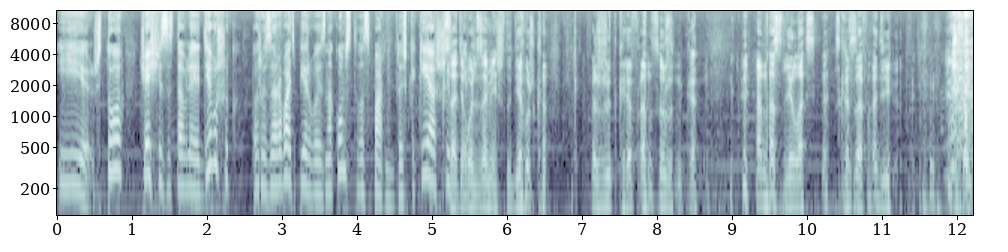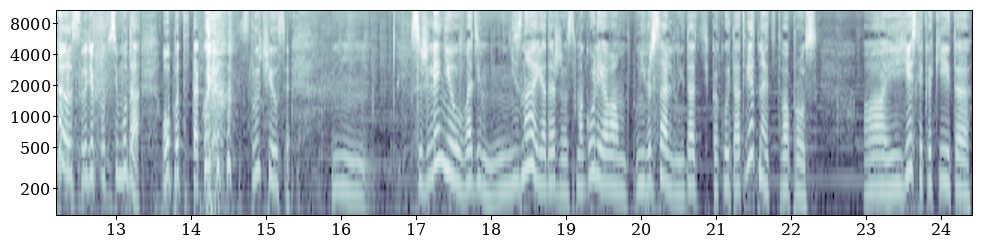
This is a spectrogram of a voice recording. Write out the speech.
и что чаще заставляет девушек разорвать первое знакомство с парнем? То есть какие ошибки? Кстати, Оль, заметь, что девушка жидкая француженка. Она слилась, сказав адью. Судя по всему, да. Опыт такой случился. К сожалению, Вадим, не знаю я даже, смогу ли я вам универсальный дать какой-то ответ на этот вопрос. А, и есть ли какие-то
